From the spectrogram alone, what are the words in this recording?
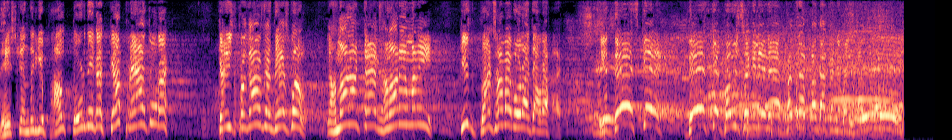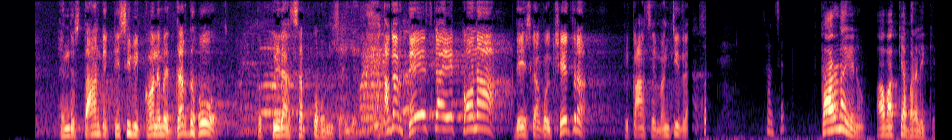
देश के अंदर ये भाव तोड़ने का क्या प्रयास हो रहा है क्या इस प्रकार से देश को हमारा टैक्स हमारे मनी किस भाषा में बोला जा रहा है ये देश के देश के भविष्य के लिए नया खतरा पैदा करने वाली बात है। हिंदुस्तान के किसी भी कोने में दर्द हो तो पीड़ा सबको होनी चाहिए अगर देश का एक कोना देश का कोई क्षेत्र विकास से वंचित रहे ಹಾಂ ಸರ್ ಕಾರಣ ಏನು ಆ ವಾಕ್ಯ ಬರಲಿಕ್ಕೆ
